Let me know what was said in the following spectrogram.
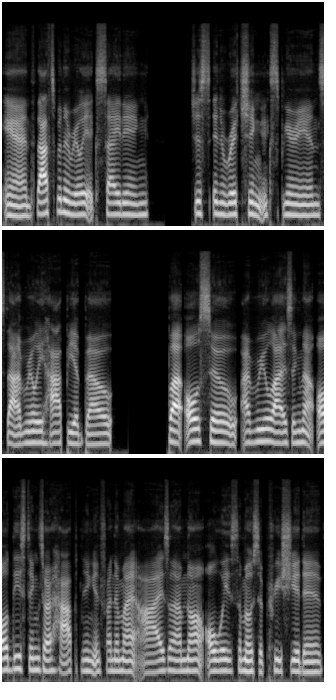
And that's been a really exciting, just enriching experience that I'm really happy about but also I'm realizing that all these things are happening in front of my eyes and I'm not always the most appreciative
